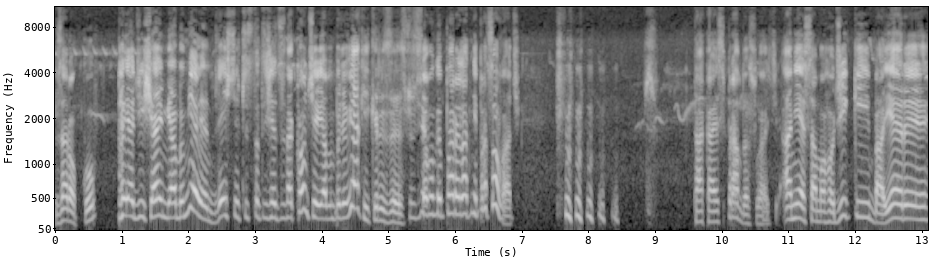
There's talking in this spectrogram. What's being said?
zarobków, to ja dzisiaj miałbym, nie wiem, 200-300 tysięcy na koncie i ja bym powiedział, jaki kryzys? Przecież ja mogę parę lat nie pracować. Taka jest prawda, słuchajcie. A nie samochodziki, bajery,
